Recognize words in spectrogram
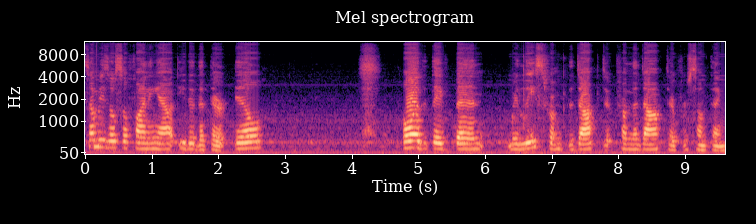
somebody's also finding out either that they're ill or that they've been released from the doctor from the doctor for something.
